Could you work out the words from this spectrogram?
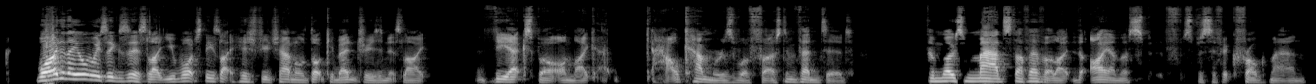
Why do they always exist? Like you watch these like History Channel documentaries, and it's like the expert on like how cameras were first invented. The most mad stuff ever. Like the, I am a sp- specific frog man.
